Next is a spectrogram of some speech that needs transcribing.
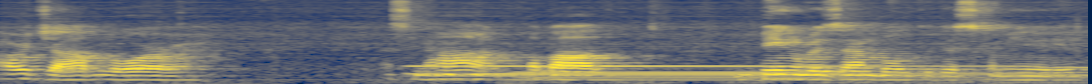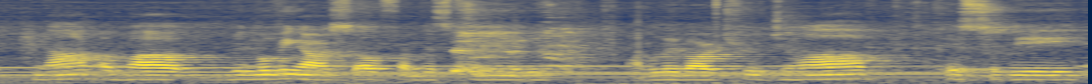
Our job, Lord, is not about being resembled to this community, not about removing ourselves from this community. I believe our true job is to be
